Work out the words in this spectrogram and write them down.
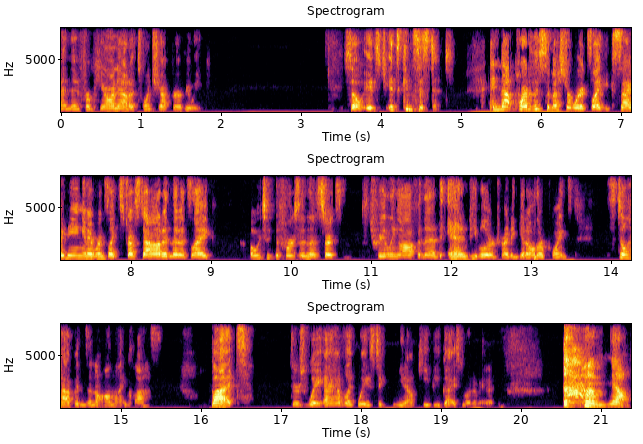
And then from here on out, it's one chapter every week. So it's it's consistent. And not part of the semester where it's like exciting and everyone's like stressed out and then it's like, oh, we took the first and then starts trailing off and then at the end people are trying to get all their points. Still happens in an online class. But there's way I have like ways to, you know, keep you guys motivated. now,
